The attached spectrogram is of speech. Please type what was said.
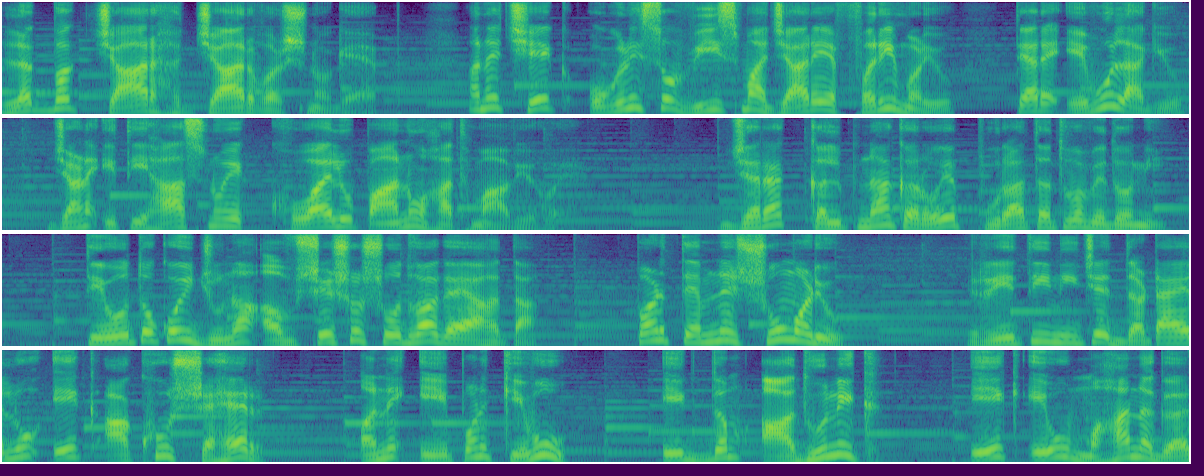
લગભગ ચાર હજાર વર્ષનો ગેપ. અને છેક ઓગણીસો વીસમાં જ્યારે એ ફરી મળ્યું ત્યારે એવું લાગ્યું જાણે ઇતિહાસનું એક ખોવાયેલું પાનું હાથમાં આવ્યું હોય. જરાક કલ્પના કરો એ પુરાતત્વવિદોની. તેઓ તો કોઈ જૂના અવશેષો શોધવા ગયા હતા, પણ તેમને શું મળ્યું? રેતી નીચે દટાયેલું એક આખું શહેર, અને એ પણ કેવું? એકદમ આધુનિક, એક એવું મહાનગર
